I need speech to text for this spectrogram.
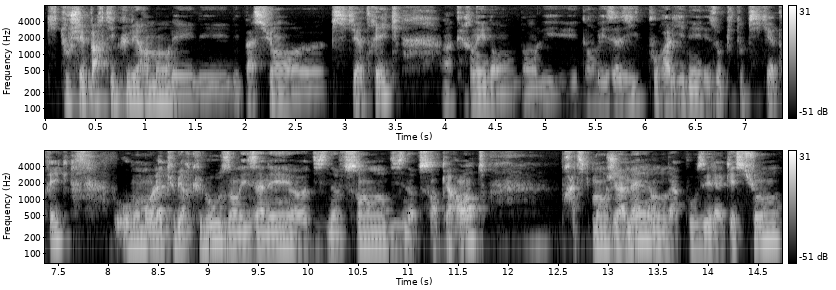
qui touchait particulièrement les, patients euh, psychiatriques internés dans, les, dans les asiles pour aliénés et les hôpitaux psychiatriques, au moment de la tuberculose, dans les années 1900-1940, euh, pratiquement jamais on a posé la question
